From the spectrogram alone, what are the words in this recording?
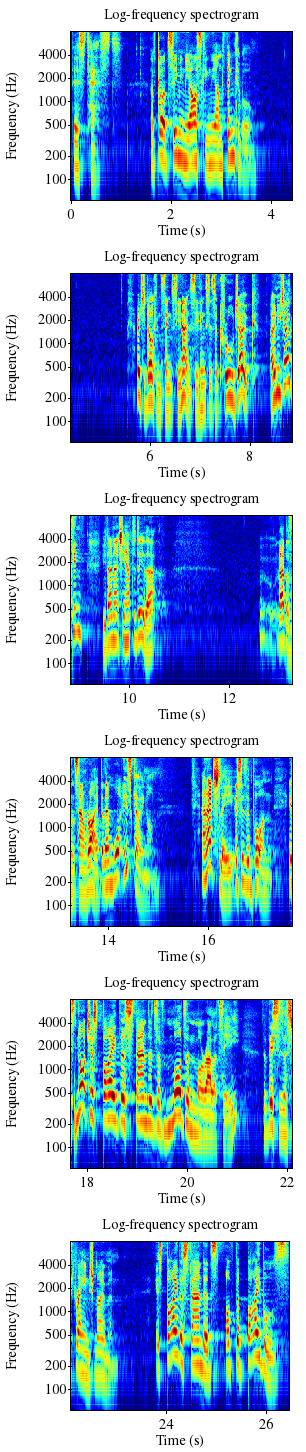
this test? Of God seemingly asking the unthinkable? Richard Dawkins thinks he knows. He thinks it's a cruel joke. Only joking. You don't actually have to do that. That doesn't sound right. But then what is going on? And actually, this is important. It's not just by the standards of modern morality that this is a strange moment. It's by the standards of the Bible's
